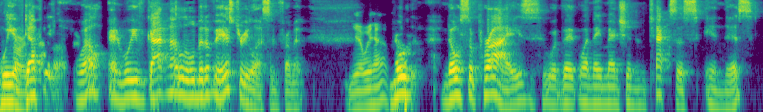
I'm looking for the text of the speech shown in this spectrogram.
we have Sorry. definitely, well, and we've gotten a little bit of a history lesson from it. Yeah, we have. no no surprise that when they mentioned Texas in this.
